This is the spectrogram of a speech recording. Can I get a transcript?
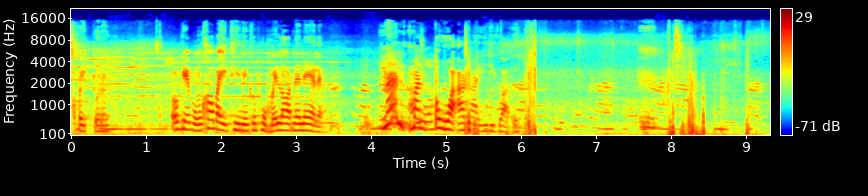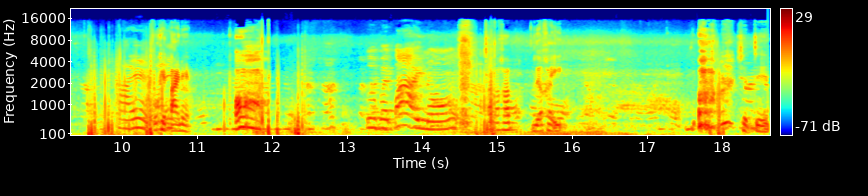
เอาไปอีกตัวหนึงโอเค ผมเข้าไปอีกทีนึงคือผมไม่รอดแน่ๆแหละ นั่นมันตัวอะไรดีกว่าเออ ตายเนี่ยโอเคตายเนี่ยอ๋อเออไปป้ายน้องเอาละครับ เหลือใครอีกอ้อชัดเจน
